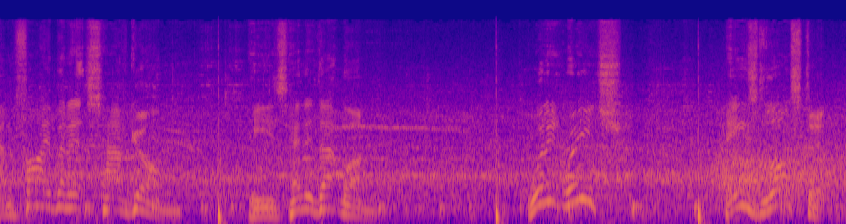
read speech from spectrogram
And five minutes have gone. He's headed that one. Will it reach? He's lost it.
